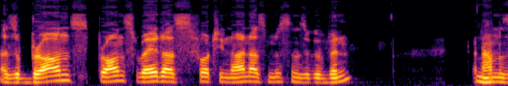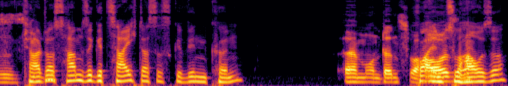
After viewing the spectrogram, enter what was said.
Also Browns, Browns, Raiders, 49ers müssen sie gewinnen. Dann ja. haben sie Chargers haben sie gezeigt, dass sie es gewinnen können. Ähm, und dann zu Vor Hause. Allem zu Hause.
